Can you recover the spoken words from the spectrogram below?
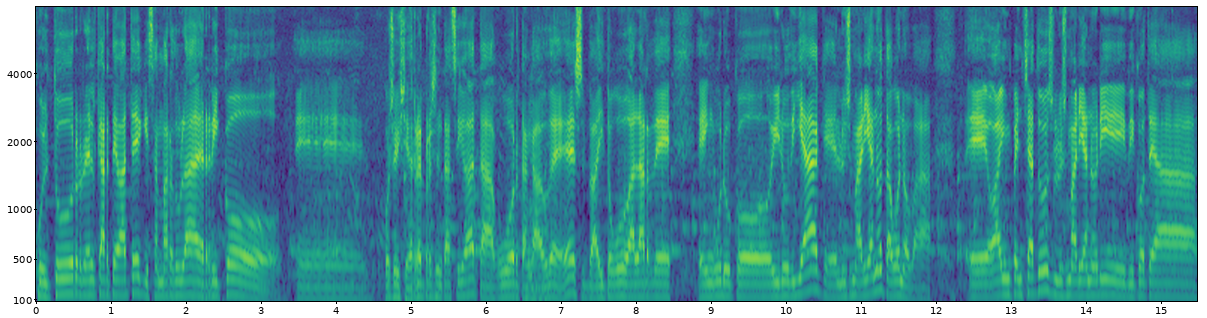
kultur elkarte batek izan bardula herriko e, pues errepresentazioa eta gu hortan gaude, ez? Baditugu alarde inguruko irudiak, e, Luis Mariano, eta bueno, ba, e, oain pentsatuz, Luis Mariano hori bikotea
